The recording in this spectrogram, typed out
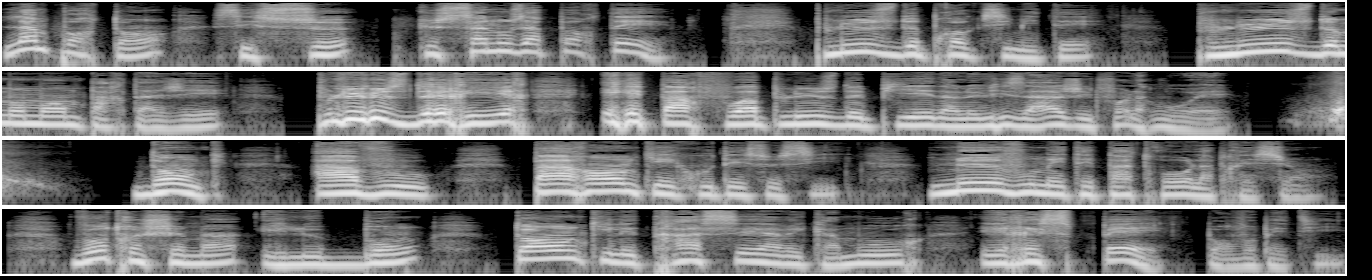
L'important, c'est ce que ça nous apportait. Plus de proximité, plus de moments partagés, plus de rires et parfois plus de pieds dans le visage, il faut l'avouer. Donc, à vous, parents qui écoutez ceci, ne vous mettez pas trop la pression. Votre chemin est le bon tant qu'il est tracé avec amour et respect pour vos petits.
